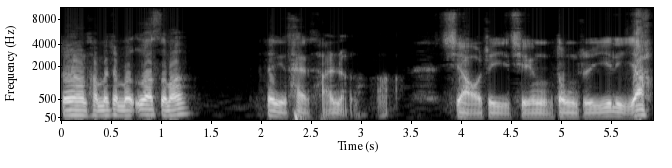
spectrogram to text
都让他们这么饿死吗？那你太残忍了啊！晓之以情，动之以理呀。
